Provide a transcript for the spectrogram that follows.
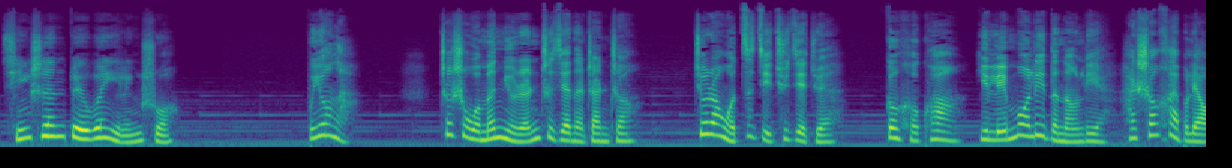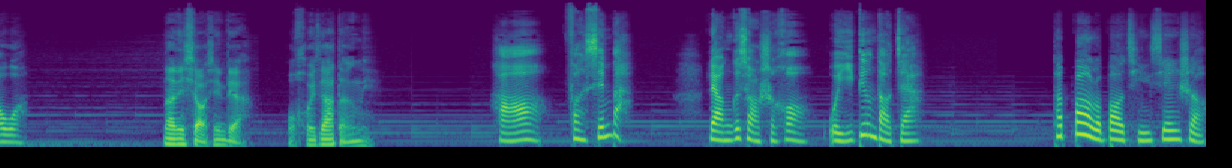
秦深对温以玲说：“不用了，这是我们女人之间的战争，就让我自己去解决。更何况以林茉莉的能力，还伤害不了我。那你小心点，我回家等你。好，放心吧，两个小时后我一定到家。”他抱了抱秦先生，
